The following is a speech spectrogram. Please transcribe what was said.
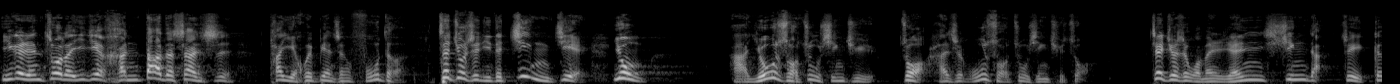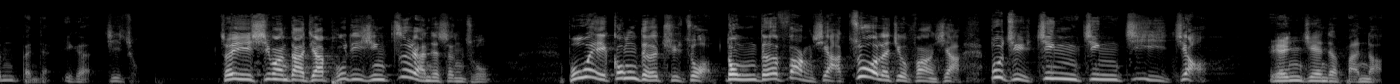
一个人做了一件很大的善事，他也会变成福德。这就是你的境界，用啊有所助心去做，还是无所助心去做，这就是我们人心的最根本的一个基础。所以，希望大家菩提心自然的生出，不为功德去做，懂得放下，做了就放下，不去斤斤计较人间的烦恼，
